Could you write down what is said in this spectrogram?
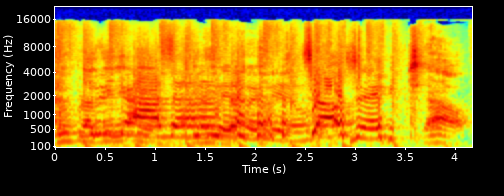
foi um prazer Obrigada. imenso. meu. Tchau, gente. Tchau.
